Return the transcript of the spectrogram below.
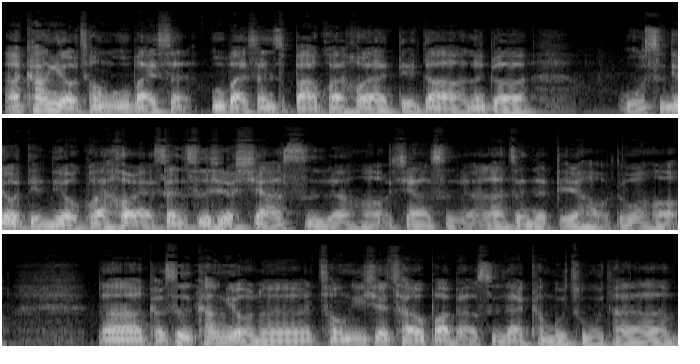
那康友从五百三五百三十八块，后来跌到那个五十六点六块，后来甚至就下市了哈，下市了，那真的跌好多哈。那可是康友呢，从一些财务报表实在看不出它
